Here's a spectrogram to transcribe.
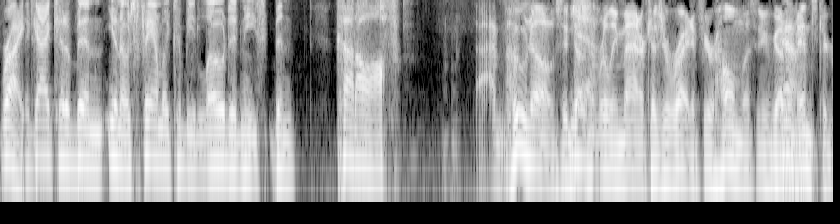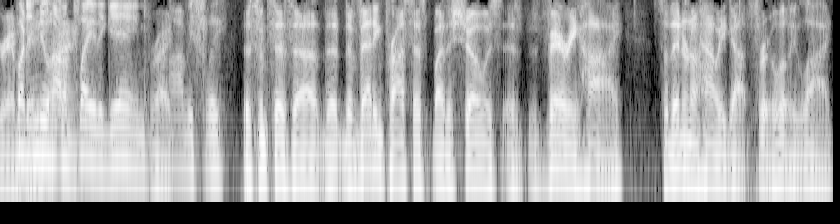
Right. The guy could have been, you know, his family could be loaded and he's been cut off. uh, who knows? It Yeah. doesn't really matter because you're right. If you're homeless and you've got Yeah. an Instagram, But he knew how right. to play the game, Right. obviously. This one says uh, the the vetting process by the show is, is very high, so they don't know how he got through. Well, he lied.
